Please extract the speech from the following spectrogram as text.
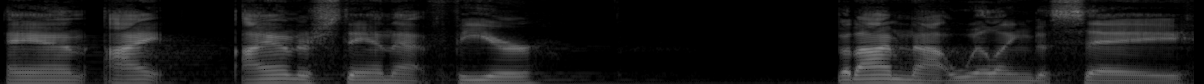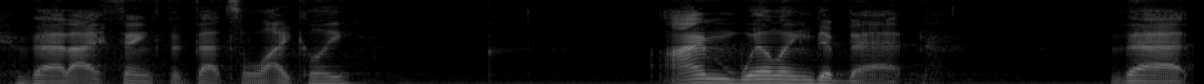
And I I understand that fear, but I'm not willing to say that I think that that's likely. I'm willing to bet that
